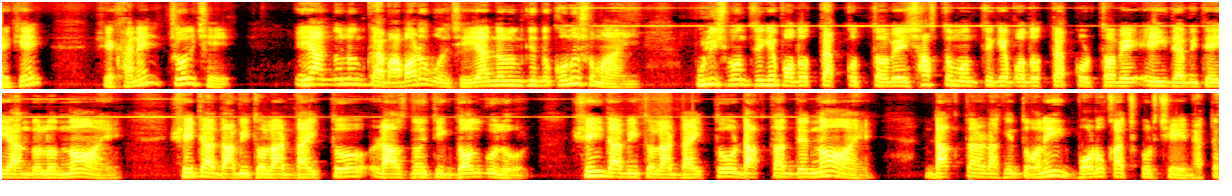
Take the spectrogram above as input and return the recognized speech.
রেখে সেখানে চলছে। এই আন্দোলনকে আবারও বলছে, এই আন্দোলন কিন্তু কোনো সময় পুলিশ মন্ত্রীকে পদত্যাগ করতে হবে স্বাস্থ্যমন্ত্রীকে পদত্যাগ করতে হবে, এই দাবিতে এই আন্দোলন নয়। সেটা দাবি তোলার দায়িত্ব রাজনৈতিক দলগুলোর, সেই দাবি তোলার দায়িত্ব ডাক্তারদের নয়। ডাক্তাররা কিন্তু অনেক বড় কাজ করছেন। একটা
